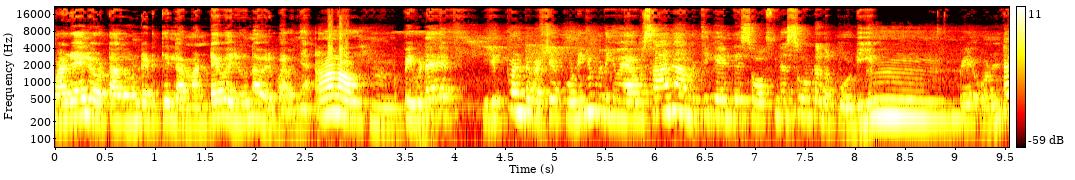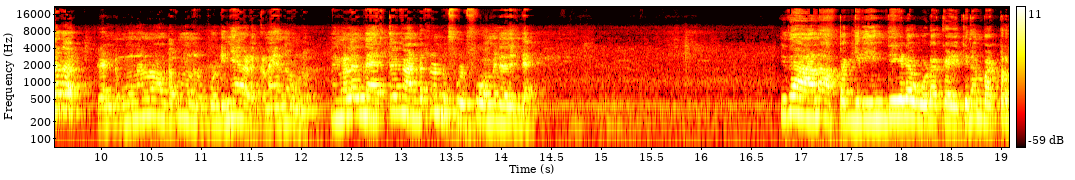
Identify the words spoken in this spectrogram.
പഴയ ലോട്ട അതുകൊണ്ട് എടുത്തില്ല. മണ്ടേ വരൂന്ന് അവർ പറഞ്ഞ. ആണോ? അപ്പൊ ഇവിടെ ഇരിപ്പുണ്ട്. പക്ഷെ പൊടിഞ്ഞു പൊടിഞ്ഞു അവസാനം ആകുമ്പോഴത്തേക്ക് എന്റെ സോഫ്റ്റ്നെസ് കൊണ്ട് അത് പൊടിയും. ഉണ്ടത് രണ്ട് മൂന്നെണ്ണം ഉണ്ടെന്ന് തോന്നുന്നു പൊടിഞ്ഞാ കിടക്കണേന്നേ ഉള്ളൂ. നിങ്ങൾ നേരത്തെ കണ്ടിട്ടുണ്ട് ഫുൾ ഫോമിൽ അതിന്റെ. ഇതാണ് അപ്പൊ ഗ്രീൻ ടീയുടെ കൂടെ കഴിക്കുന്ന butter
